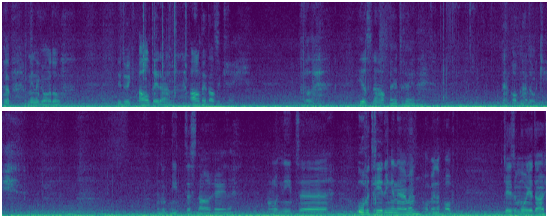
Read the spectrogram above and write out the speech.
hup, mijn gordel. Die doe ik altijd aan. Altijd als ik rijd. Voilà. Heel snel uitrijden. En op naar de oké. En ook niet te snel rijden. Maar ook niet uh, overtredingen hebben op, een, op deze mooie dag.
